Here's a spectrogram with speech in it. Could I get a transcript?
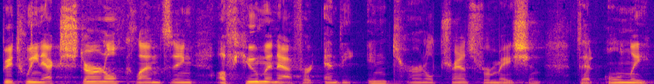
between external cleansing of human effort and the internal transformation that only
